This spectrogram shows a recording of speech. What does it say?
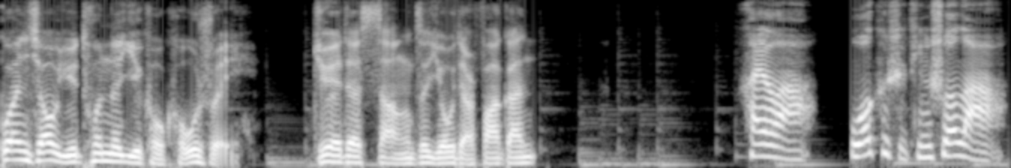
关小雨吞了一口口水，觉得嗓子有点发干。还有啊，我可是听说了。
